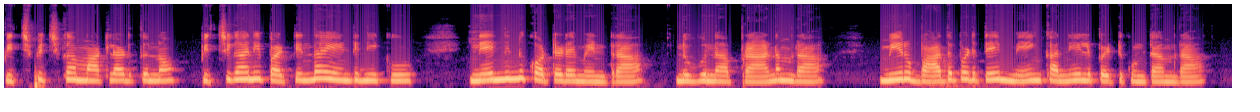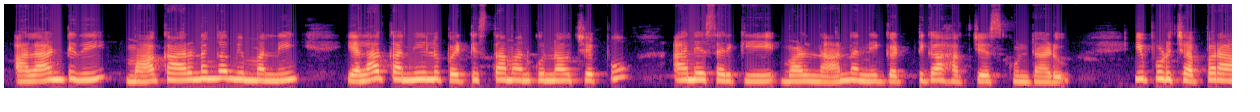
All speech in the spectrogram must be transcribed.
పిచ్చి పిచ్చిగా మాట్లాడుతున్నావు. పిచ్చిగాని పట్టిందా ఏంటి నీకు? నేను నిన్ను కొట్టడం ఏంట్రా? నువ్వు నా ప్రాణం రా. మీరు బాధపడితే మేం కన్నీళ్ళు పెట్టుకుంటాం రా. అలాంటిది మా కారణంగా మిమ్మల్ని ఎలా కన్నీళ్ళు పెట్టిస్తామనుకున్నావు చెప్పు అనేసరికి వాళ్ళ నాన్నని గట్టిగా హక్ చేసుకుంటాడు. ఇప్పుడు చెప్పరా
